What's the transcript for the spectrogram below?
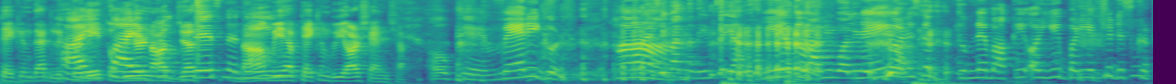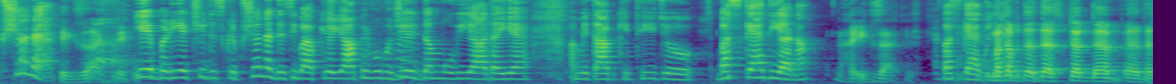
taken that literally تو وی آر ناٹ جسٹ نام we have taken we are شہنشاہ اوکے ویری گڈ ہاں بات ندیم سے یاد یہ نہیں اور اس نے تم نے باقی اور یہ بڑی اچھی ڈسکرپشن ہے ایگزیکٹلی یہ بڑی اچھی ڈسکرپشن ہے دیسی باپ کی اور یا پھر وہ مجھے ایک دم مووی یاد آئی ہے امیتاب کی تھی جو بس کہہ دیا نا exactly. بس کہہ دیا مطلب uh, the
